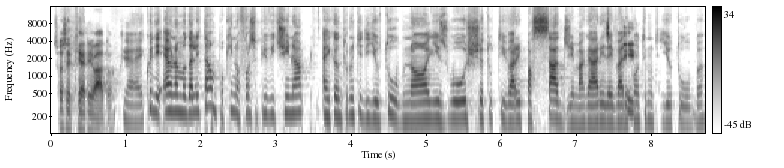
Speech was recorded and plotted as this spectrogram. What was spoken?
so se ti è arrivato. Ok, quindi è una modalità un pochino forse più vicina ai contenuti di YouTube, no? Gli swoosh, tutti i vari passaggi magari dei vari sì. contenuti di YouTube.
